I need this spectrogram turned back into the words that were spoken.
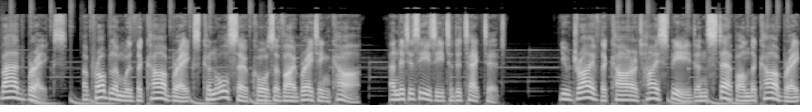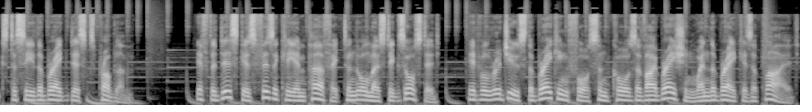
Bad brakes. A problem with the car brakes can also cause a vibrating car, and it is easy to detect it. You drive the car at high speed and step on the car brakes to see the brake disc's problem. If the disc is physically imperfect and almost exhausted, it will reduce the braking force and cause a vibration when the brake is applied.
